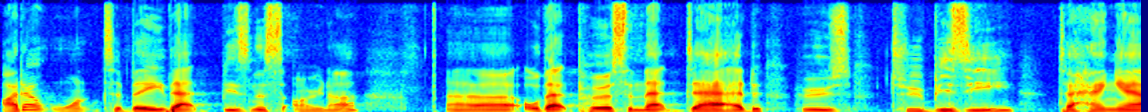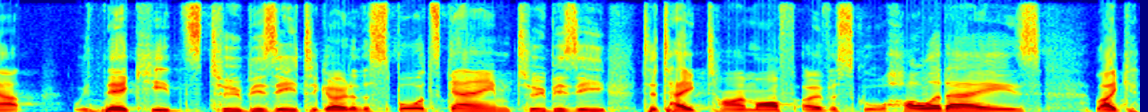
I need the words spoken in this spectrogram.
I don't want to be that business owner uh, or that person, that dad who's too busy to hang out with their kids. Too busy to go to the sports game, too busy to take time off over school holidays. Like,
